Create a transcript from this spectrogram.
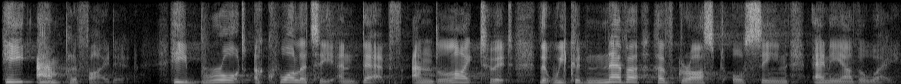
He amplified it. He brought a quality and depth and light to it that we could never have grasped or seen any other way.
